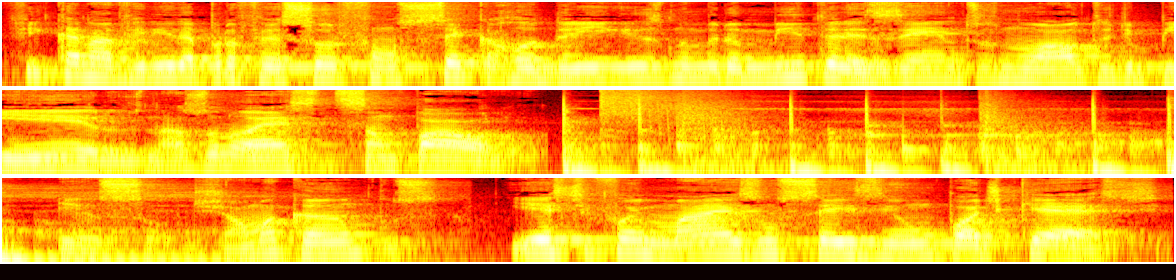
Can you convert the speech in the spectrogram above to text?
fica na Avenida Professor Fonseca Rodrigues, número 1300, no Alto de Pinheiros, na Zona Oeste de São Paulo. Eu sou Djalma Campos e este foi mais um 6 em 1 Podcast.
